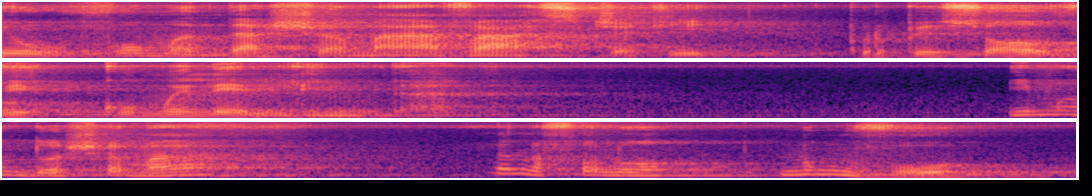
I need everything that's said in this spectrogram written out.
eu vou mandar chamar a Vaste aqui para o pessoal ver como ela é linda. E mandou chamar. Ela falou: Não vou.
